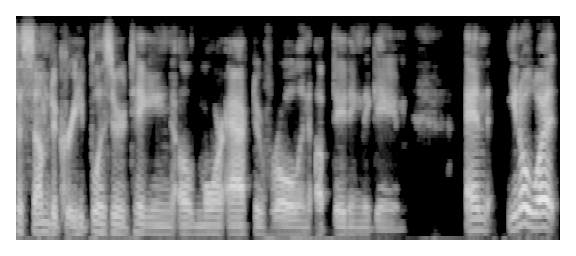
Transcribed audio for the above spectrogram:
to some degree, Blizzard taking a more active role in updating the game. And you know what?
